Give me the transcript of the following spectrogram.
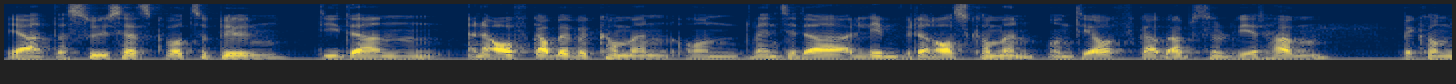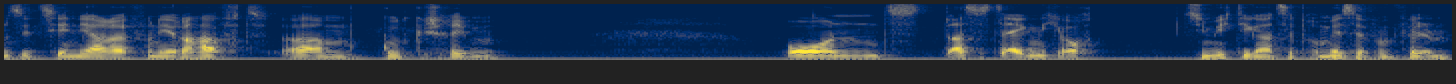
ja, das Suicide Squad zu bilden, die dann eine Aufgabe bekommen und wenn sie da lebend wieder rauskommen und die Aufgabe absolviert haben, bekommen sie zehn Jahre von ihrer Haft ähm, gut geschrieben. Und das ist eigentlich auch ziemlich die ganze Prämisse vom Film.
